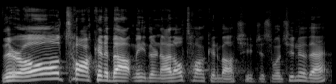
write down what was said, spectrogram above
They're all talking about me. They're not all talking about you. Just want you to know that.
